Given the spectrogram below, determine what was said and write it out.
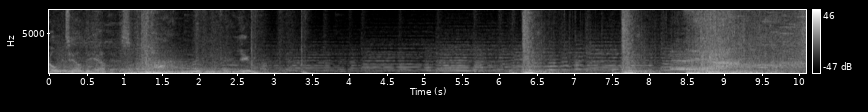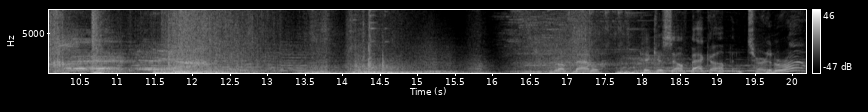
Don't tell the others. I'm rooting for you. Rough battle. Pick yourself back up and turn it around.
